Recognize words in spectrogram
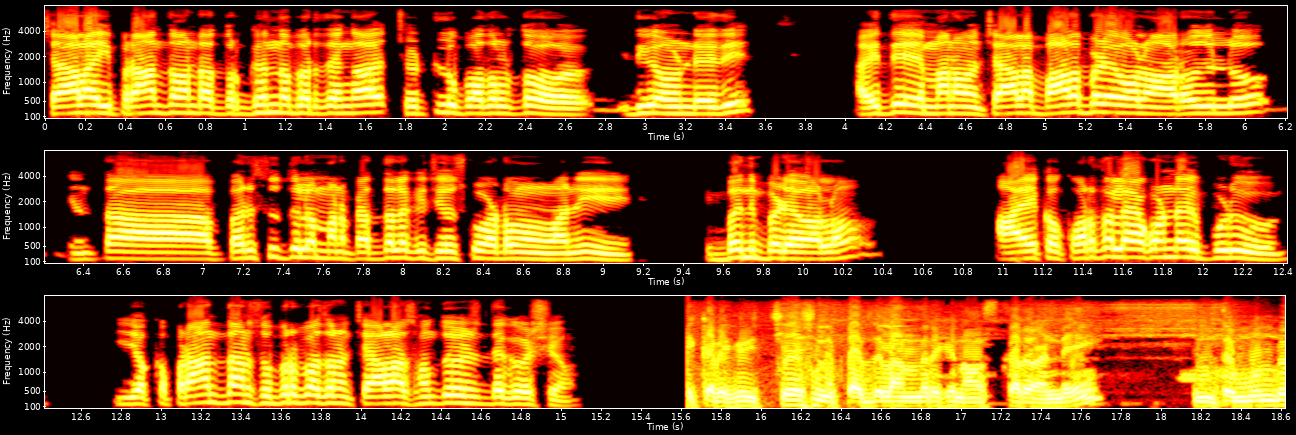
చాలా ఈ ప్రాంతం అంతా దుర్గంధభరితంగా చెట్లు పొదలతో ఇదిగా ఉండేది. అయితే మనం చాలా బాధపడే వాళ్ళం ఆ రోజుల్లో. ఇంత పరిస్థితుల్లో మన పెద్దలకి చేసుకోవడం అని ఇబ్బంది పడేవాళ్ళం. ఆ యొక్క కొరత లేకుండా ఇప్పుడు ఈ యొక్క ప్రాంతాన్ని శుభ్రపరచడం చాలా సంతోషించదగ్గ విషయం. ఇక్కడికి చేసిన పెద్దలందరికీ నమస్కారం అండి. ఇంత ముందు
